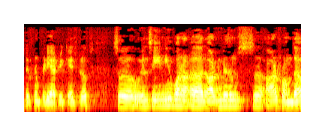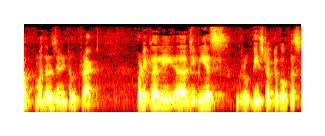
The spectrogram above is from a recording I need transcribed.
different pediatric age groups, so we'll see newborn uh, organisms uh, are from the mother's genital tract, particularly uh, GBS, group B streptococcus,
